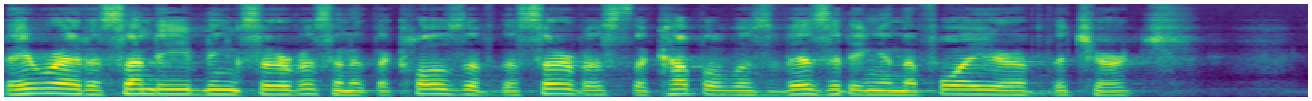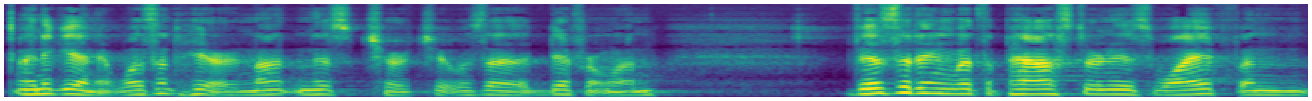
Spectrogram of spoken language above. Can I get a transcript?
they were at a Sunday evening service, and at the close of the service, the couple was visiting in the foyer of the church and again, it wasn't here, not in this church, it was a different one. Visiting with the pastor and his wife, and,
